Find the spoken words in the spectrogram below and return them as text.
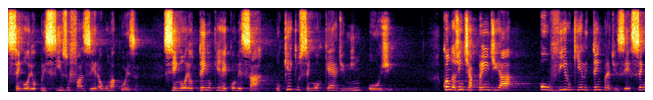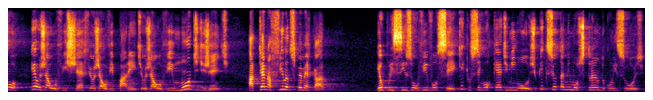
Senhor, eu preciso fazer alguma coisa. Senhor, eu tenho que recomeçar. O que que o Senhor quer de mim hoje? quando a gente aprende a ouvir o que ele tem para dizer. Senhor, eu já ouvi chefe, eu já ouvi parente, eu já ouvi um monte de gente, até na fila do supermercado. Eu preciso ouvir você. O que, que o Senhor quer de mim hoje? O que, que o Senhor está me mostrando com isso hoje?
